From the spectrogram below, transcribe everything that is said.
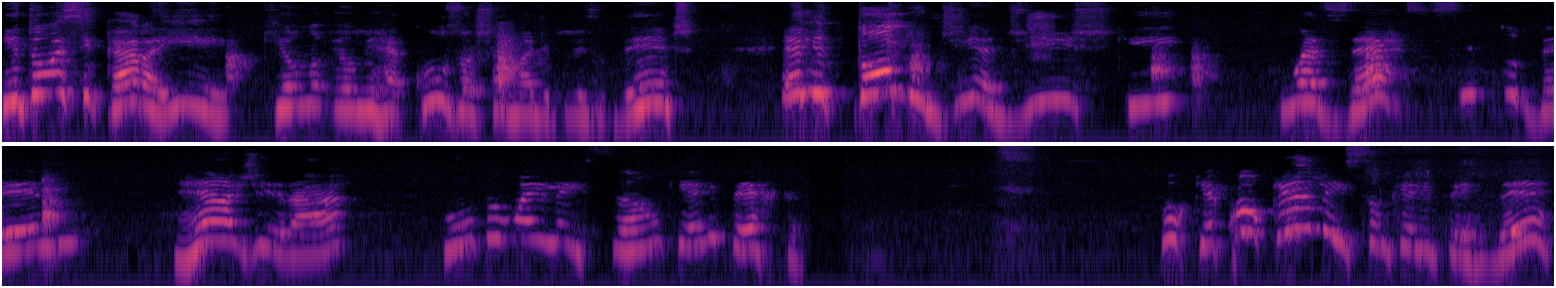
Então, esse cara aí, que eu, eu me recuso a chamar de presidente, ele todo dia diz que o exército dele reagirá contra uma eleição que ele perca. Porque qualquer eleição que ele perder,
